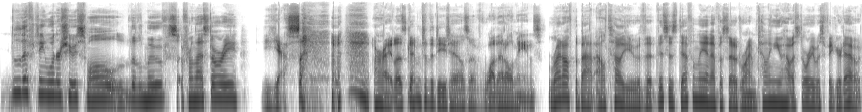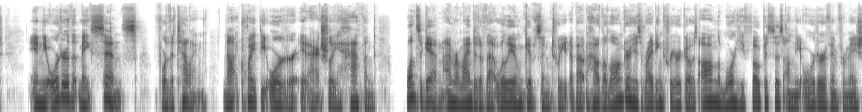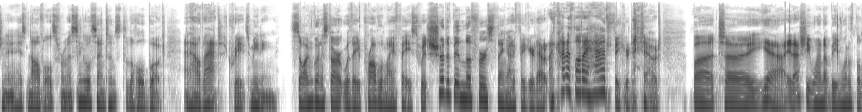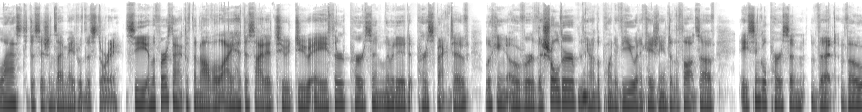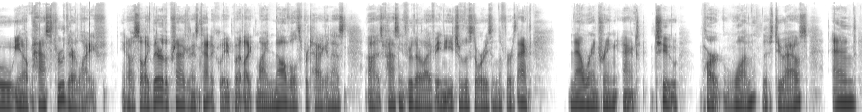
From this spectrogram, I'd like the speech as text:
lifting one or two small little moves from that story? Yes. all right, let's get into the details of what that all means. Right off the bat, I'll tell you that this is definitely an episode where I'm telling you how a story was figured out in the order that makes sense for the telling not quite the order it actually happened. Once again, I'm reminded of that William Gibson tweet about how the longer his writing career goes on, the more he focuses on the order of information in his novels from a single sentence to the whole book, and how that creates meaning. So I'm going to start with a problem I faced, which should have been the first thing I figured out. I kind of thought I had figured it out, but uh, yeah, it actually wound up being one of the last decisions I made with this story. See, in the first act of the novel, I had decided to do a third person limited perspective, looking over the shoulder, you know, the point of view, and occasionally into the thoughts of a single person that, though, you know, passed through their life. You know, so like they're the protagonist technically, but like my novel's protagonist uh, is passing through their life in each of the stories in the first act. Now we're entering Act Two, Part One. There's two halves, and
